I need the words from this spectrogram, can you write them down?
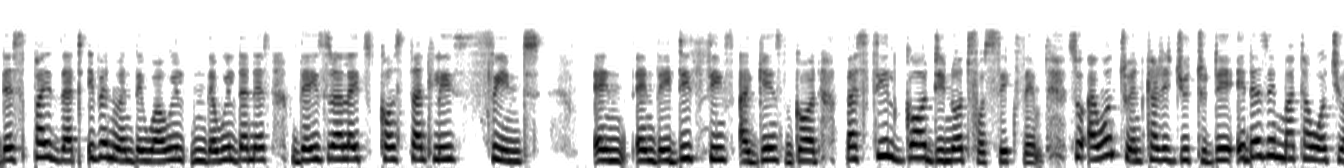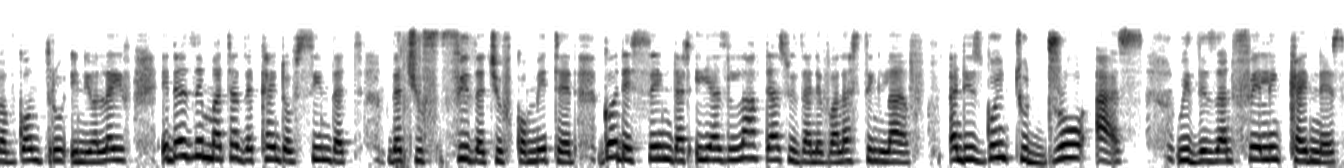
despite that, even when they were in the wilderness, the Israelites constantly sinned and and they did things against God but still God did not forsake them. So I want to encourage you today it doesn't matter what you have gone through in your life it doesn't matter the kind of sin that that you feel that you've committed God is saying that he has loved us with an everlasting love and is going to draw us with his unfailing kindness.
